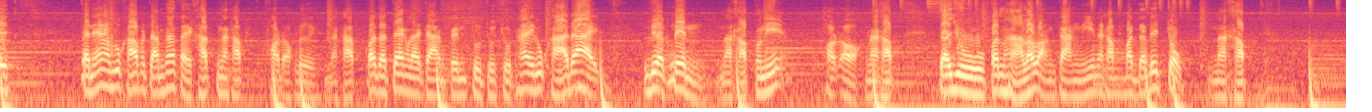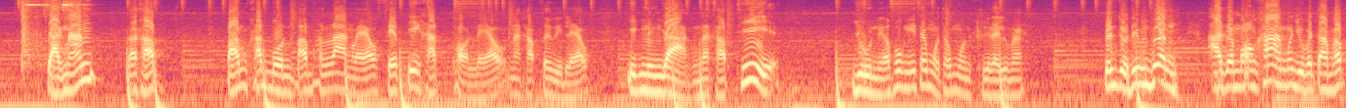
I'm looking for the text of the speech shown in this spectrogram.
ย จะแนะนำลูกค้าประจำถ้าใส่คัตนะครับถอดออกเลยนะครับ ก็จะแจ้งรายการเป็นจุดๆให้ลูกค้าได้เลือกเล่นนะครับตัวนี้ถอดออกนะครับ จะอยู่ปัญหาระหว่างกลางนี้นะครับ มันจะได้จบนะครับ จากนั้นนะครับปั๊มคัดบนปั๊มคันล่างแล้วเซฟตี้คัดถอดแล้วนะครับเซอร์วิสแล้วอีกหนึ่งอย่างนะครับ ที่อยู่เหนือพวกนี้ทั้งหมดทั้งมวลคืออะไรรู้ไหมเป็นจุดที่เพื่อนๆอาจจะมองข้ามกันอยู่ประจำครับ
